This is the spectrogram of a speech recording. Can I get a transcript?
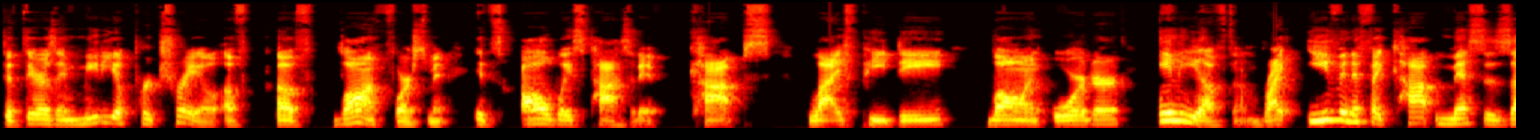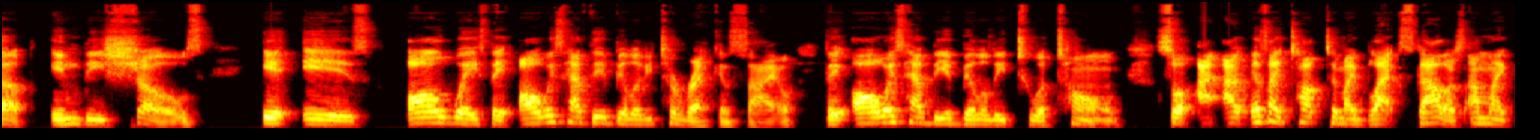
that there is a media portrayal of, of law enforcement, it's always positive. Cops, Live PD, Law and Order, any of them, right? Even if a cop messes up in these shows, it is always they always have the ability to reconcile. They always have the ability to atone. So I, I, as i talk to my black scholars i'm like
